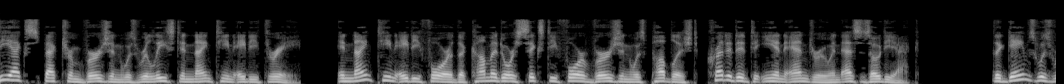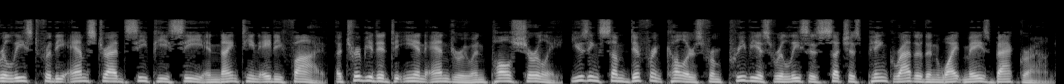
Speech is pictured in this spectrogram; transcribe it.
ZX Spectrum version was released in 1983. In 1984 the Commodore 64 version was published, credited to Ian Andrew and S. Zodiac. The games was released for the Amstrad CPC in 1985, attributed to Ian Andrew and Paul Shirley, using some different colors from previous releases such as pink rather than white maze background.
